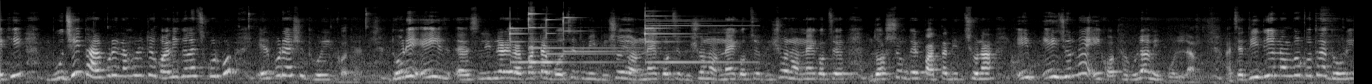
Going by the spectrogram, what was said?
দেখি, বুঝি তারপরে না হলে একটু গালিগালাজ করব। এরপরে আসি ধরির কথা ধরি এই সিলিন্ডারের ব্যাপারটা বলছে, তুমি ভীষণ অন্যায় করছ, ভীষণ অন্যায় করছ, ভীষণ অন্যায় করছ, দর্শকদের পাত্তা দিচ্ছ না। এই এই জন্য এই কথাগুলো আমি বললাম। আচ্ছা দ্বিতীয় নম্বর কথা ধরি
